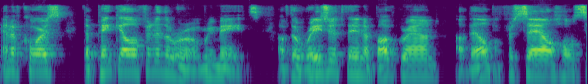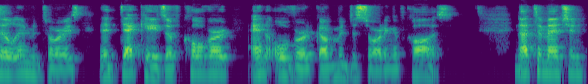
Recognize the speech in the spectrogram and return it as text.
And of course, the pink elephant in the room remains of the razor thin above ground, available for sale wholesale inventories that decades of covert and overt government distorting have caused. Not to mention,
